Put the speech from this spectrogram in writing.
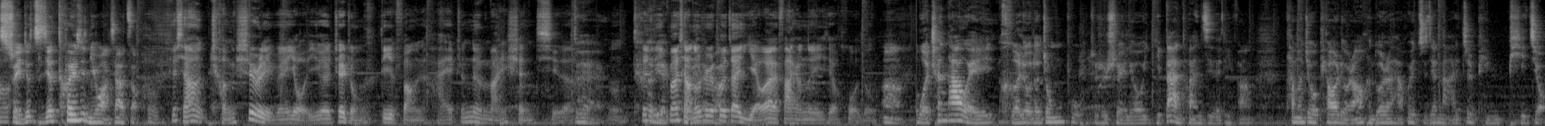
水就直接推着你往下走。就想想城市里面有一个这种地方，还真的蛮神奇的。对，嗯，特别。一般想都是会在野外发生的一些活动。嗯，我称它为河流的中部，就是水流一半湍急的地方，他们就漂流，然后很多人还会直接拿一瓶啤酒，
